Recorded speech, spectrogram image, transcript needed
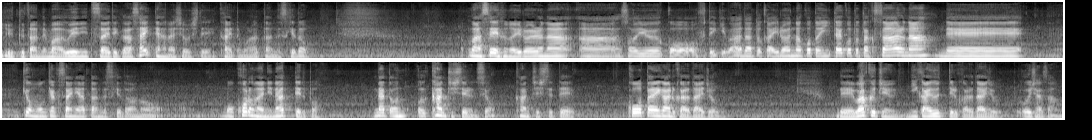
言ってたんで、まあ上に伝えてくださいって話をして書いてもらったんですけど、まあ、政府のいろいろなあそういうこう不適はだとかいろんなこと言いたいことたくさんあるな。で今日もお客さんに会ったんですけどあのもうコロナになってると。なって感知してるんですよ。感知してて抗体があるから大丈夫。でワクチン2回打ってるから大丈夫。お医者さん。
